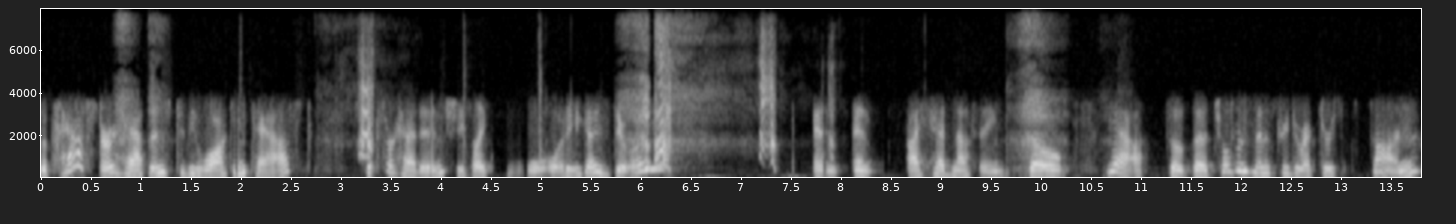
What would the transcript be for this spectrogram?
The pastor happens to be walking past, sticks her head in. She's like, "What are you guys doing?" and and I had nothing. So yeah, so the children's ministry director's son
